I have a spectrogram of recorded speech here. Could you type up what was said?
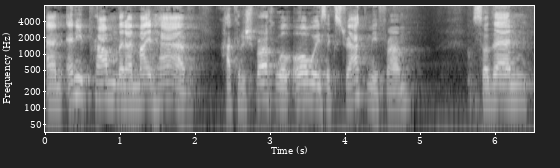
and any problem that I might have, HaKadosh Baruch will always extract me from, so then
